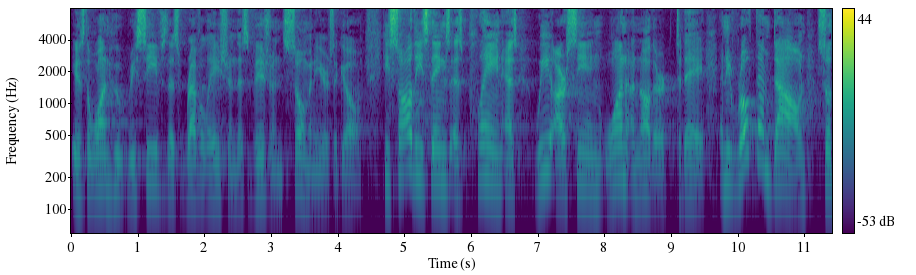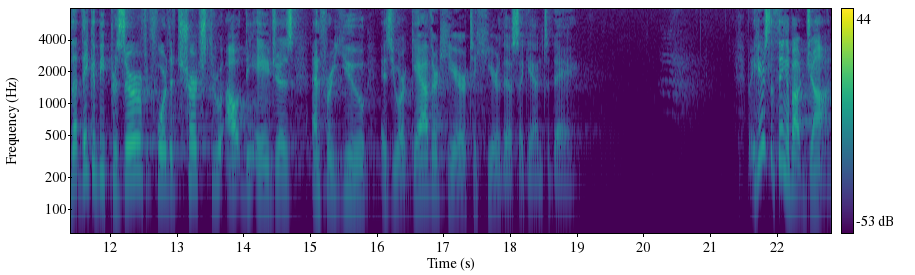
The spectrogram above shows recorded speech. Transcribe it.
is the one who receives this revelation, this vision, so many years ago. He saw these things as plain as we are seeing one another today, and he wrote them down so that they could be preserved for the church throughout the ages and for you as you are gathered here to hear this again today. But here's the thing about John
